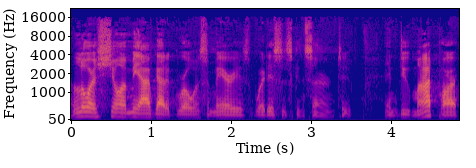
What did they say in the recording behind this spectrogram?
The Lord is showing me I've got to grow in some areas where this is concerned too and do my part.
